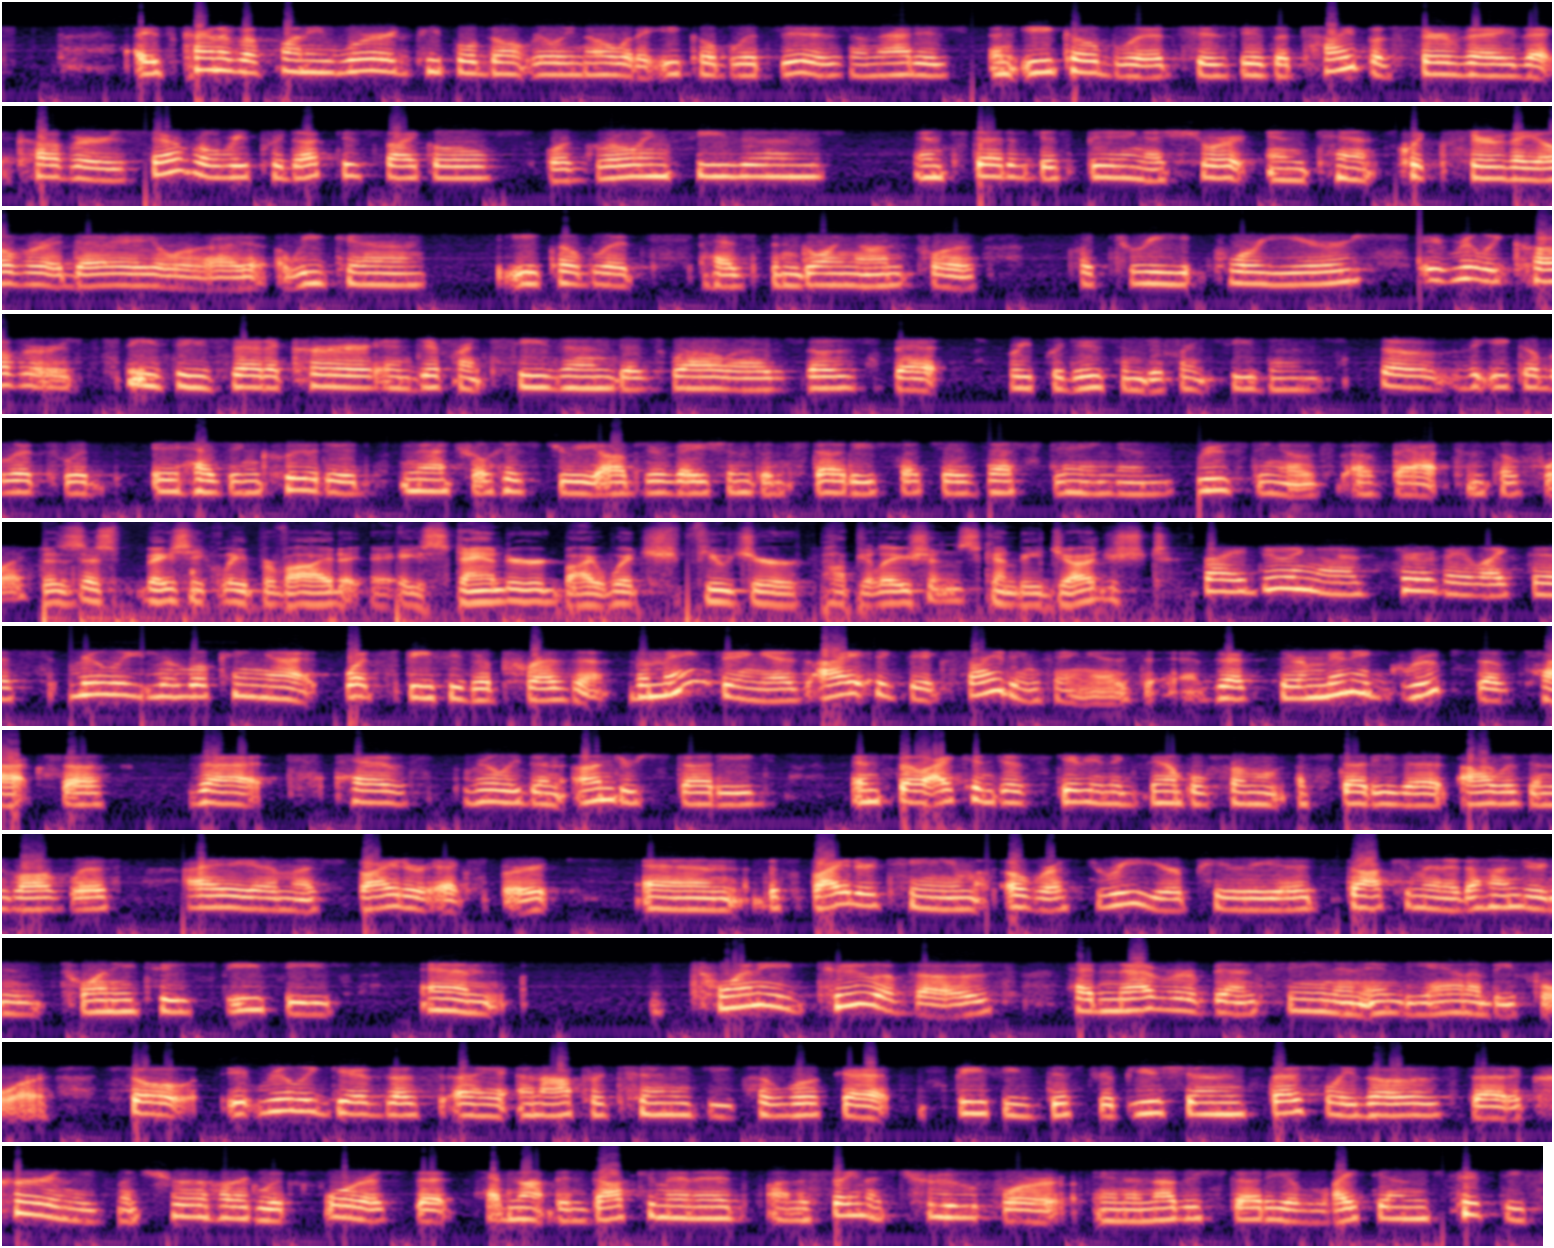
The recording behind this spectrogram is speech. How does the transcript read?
it's kind of a funny word. People don't really know what an eco-blitz is, and that is an eco-blitz is, is a type of survey that covers several reproductive cycles or growing seasons instead of just being a short, intense, quick survey over a day or a, a weekend. The eco-blitz has been going on for for three four years. It really covers species that occur in different seasons as well as those that reproduce in different seasons. So the EcoBlitz would it has included natural history observations and studies such as nesting and roosting of, of bats and so forth. Does this basically provide a, a standard by which future populations can be judged? By doing a survey like this, really you're looking at what species are present. The main thing is, I think the exciting thing is that there are many groups of taxa that have really been understudied and so I can just give you an example from a study that I was involved with. I am a spider expert, and the spider team, over a three year period, documented 122 species, and 22 of those had never been seen in Indiana before. So it really gives us a, an opportunity to look at species distribution, especially those that occur in these mature hardwood forests that have not been documented. Um, the same is true for in another study of lichens. 56%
